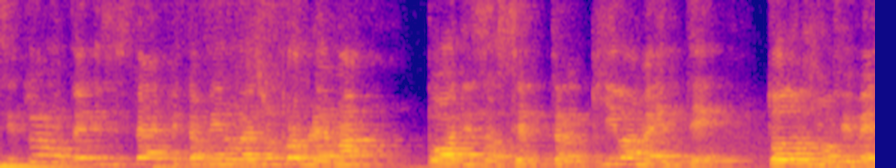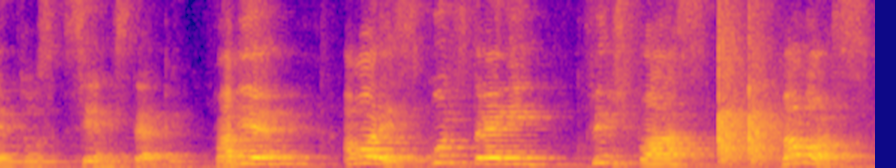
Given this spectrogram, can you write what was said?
Se tu não tens step, também não é um problema. Podes fazer tranquilamente todos os movimentos sem step. Tá bem? Amores, good training, viel Spaß. Vamos!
